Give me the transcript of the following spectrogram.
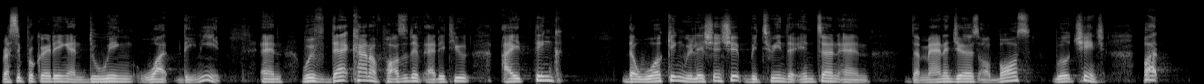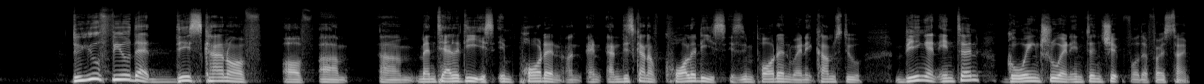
reciprocating and doing what they need. And with that kind of positive attitude, I think the working relationship between the intern and the managers or boss will change. But do you feel that this kind of of um, um, mentality is important and, and, and this kind of qualities is important when it comes to being an intern going through an internship for the first time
